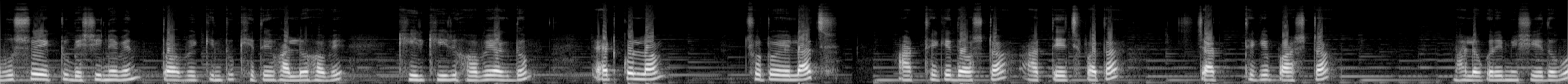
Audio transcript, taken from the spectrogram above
অবশ্যই একটু বেশি নেবেন, তবে কিন্তু খেতে ভালো হবে। ক্ষীর ক্ষীর হবে একদম। অ্যাড করলাম ছোট এলাচ, আট থেকে দশটা, আর তেজপাতা চার থেকে পাঁচটা। ভালো করে মিশিয়ে দেবো।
